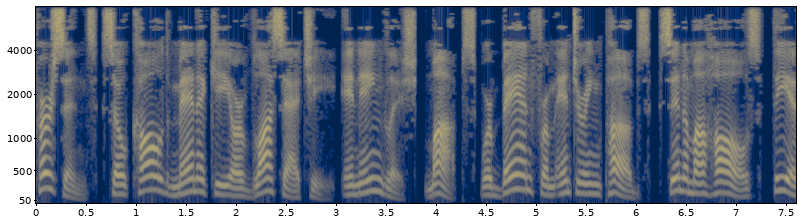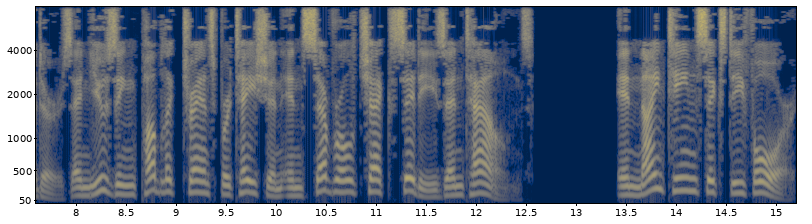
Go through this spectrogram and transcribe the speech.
Persons so-called maniki or vlasachi in English, mops were banned from entering pubs, cinema halls, theaters and using public transportation in several Czech cities and towns. In 1964,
